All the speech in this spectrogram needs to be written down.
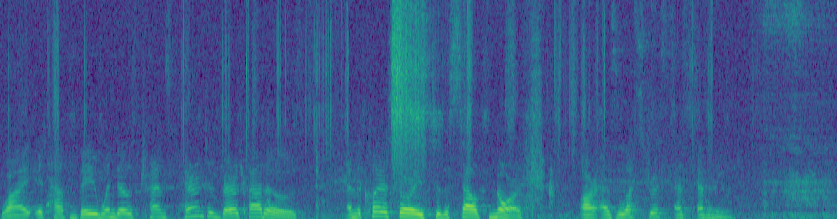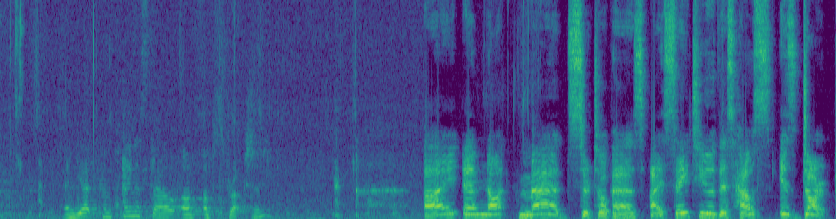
Why, it hath bay windows transparent as barricadoes, and the clerestories to the south north are as lustrous as ebony. And yet complainest thou of obstruction? I am not mad, Sir Topaz. I say to you, this house is dark.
